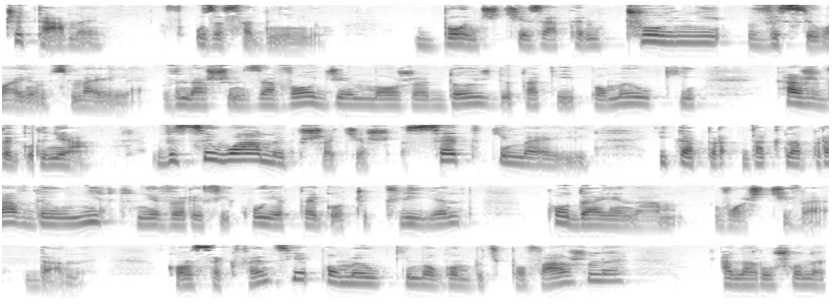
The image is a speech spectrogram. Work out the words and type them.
Czytamy w uzasadnieniu. Bądźcie zatem czujni, wysyłając maile. W naszym zawodzie może dojść do takiej pomyłki każdego dnia. Wysyłamy przecież setki maili i ta, tak naprawdę nikt nie weryfikuje tego, czy klient podaje nam właściwe dane. Konsekwencje pomyłki mogą być poważne, a naruszone,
